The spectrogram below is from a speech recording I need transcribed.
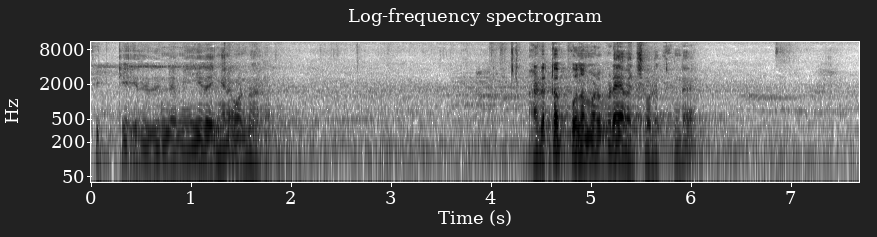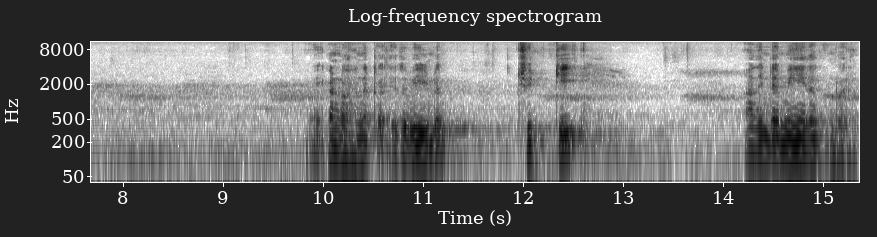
ചുറ്റി ഇത് ഇതിന്റെ മീതെ ഇങ്ങനെ കൊണ്ടുവരണം. അടുത്ത പൂ നമ്മൾ ഇവിടെ വെച്ച് കൊടുക്കേണ്ടത് കണ്ടോ? എന്നിട്ട് ഇത് വീണ്ടും ചുറ്റി അതിന്റെ മീതെ കൊണ്ടുവരും.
